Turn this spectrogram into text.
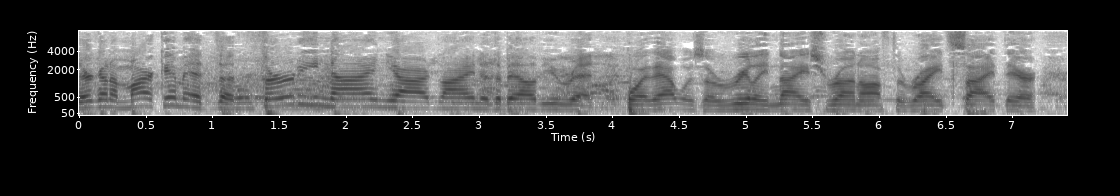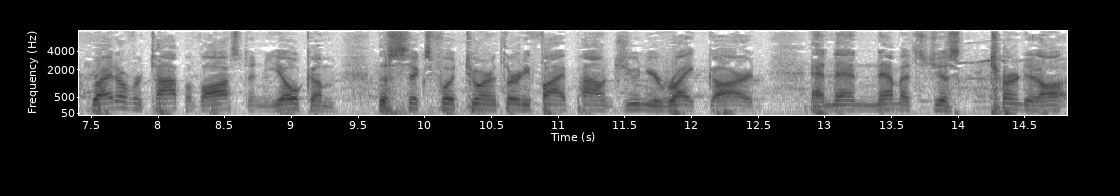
they're going to mark him at the 39 yard line of the Bellevue Red. Boy, that was a really nice run off the right side there, right over top of Austin Yoakum, the six foot, 235 pound junior right guard. And then Nemitz just turned it on,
